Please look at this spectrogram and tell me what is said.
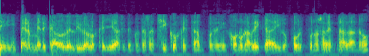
hipermercado del libro a los que llegas y te encuentras a chicos que están pues con una beca y los pobres pues no saben nada ¿no?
